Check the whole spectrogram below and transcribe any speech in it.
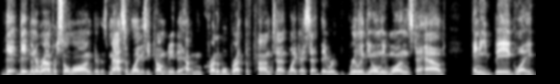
they, they've been around for so long. They're this massive legacy company. They have an incredible breadth of content. Like I said, they were really the only ones to have any big like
